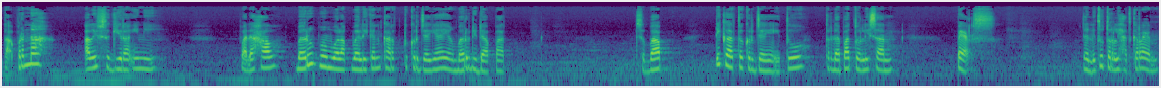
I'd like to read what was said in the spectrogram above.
Tak pernah Alif segirang ini Padahal baru membolak-balikan kartu kerjanya yang baru didapat. Sebab di kartu kerjanya itu terdapat tulisan pers. Dan itu terlihat keren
